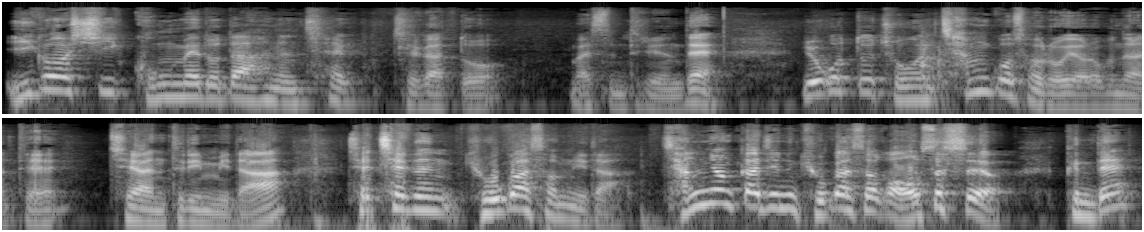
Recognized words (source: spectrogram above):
이것이 공매도다 하는 책 제가 또 말씀드리는데 요것도 좋은 참고서로 여러분들한테 제안 드립니다. 제 책은 교과서입니다. 작년까지는 교과서가 없었어요. 근데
